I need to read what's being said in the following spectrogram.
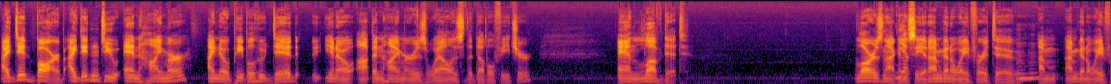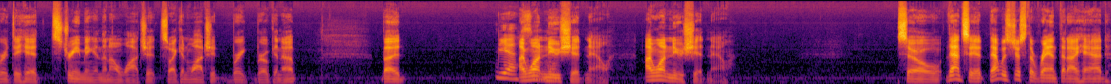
I did Barb. I didn't do Enheimer. I know people who did, you know, Oppenheimer as well as the double feature, and loved it. Laura's not going to Yep. see it. I'm going to wait for it to. I'm I'm going to wait for it to hit streaming, and then I'll watch it so I can watch it break broken up. But yeah. I want new shit now. I want new shit now. So that's it. That was just the rant that I had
